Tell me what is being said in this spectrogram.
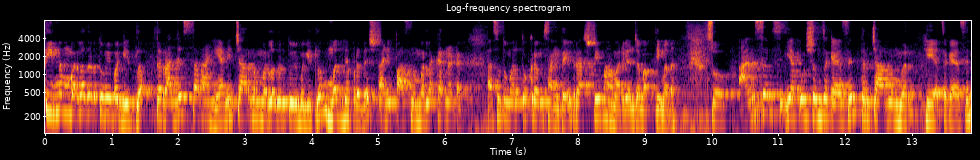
तीन नंबरला जर तुम्ही बघितलं तर राजस्थान आहे आणि चार नंबरला जर तुम्ही बघितलं मध्य प्रदेश आणि पाच नंबरला कर्नाटक. असं तुम्हाला तो क्रम सांगता येईल राष्ट्रीय महामार्गांच्या बाबतीमध्ये. सो आन्सर्स या क्वेश्चनचं काय असेल? तर चार नंबर हे याचं काय असेल?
